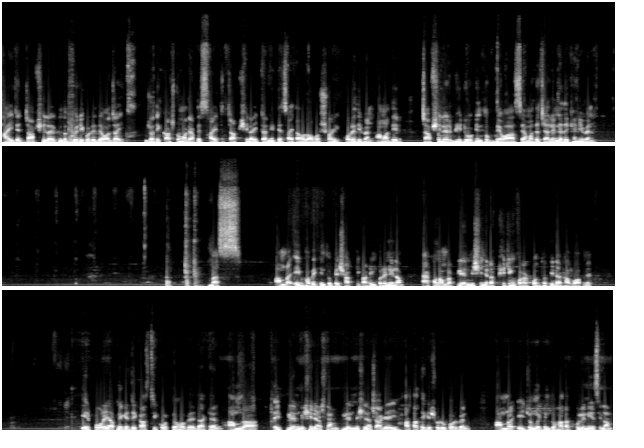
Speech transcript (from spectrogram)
সাইডের চাপ সেলাই কিন্তু তৈরি করে দেওয়া যায়। যদি কাস্টমারে আপনি সাইডের চাপ সেলাইটা নিতে চায়, তাহলে অবশ্যই করে দিবেন। আমাদের চাপ সেলাইয়ের ভিডিও কিন্তু দেওয়া আছে, আমাদের চ্যানেলে দেখে নেবেন। বাস আমরা এইভাবে কিন্তু শার্টটি কাটিং করে নিলাম। এখন আমরা প্লেন মেশিন এটা ফিটিং করার পদ্ধতি দেখাবো আপনি। এরপরে আপনাকে যে কাজটি করতে হবে, দেখেন, আমরা এই প্লেন মেশিনে আসলাম। প্লেন মেশিনে আসে আগে এই হাতা থেকে শুরু করবেন। আমরা এই জন্য কিন্তু হাতা খুলে নিয়েছিলাম।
